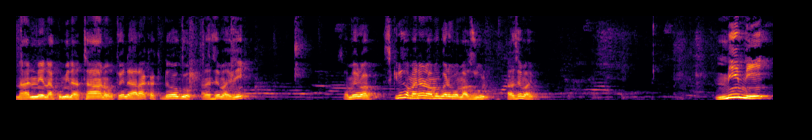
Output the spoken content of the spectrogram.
na nne na kumi na tano. Twende haraka kidogo. Anasema hivi. Samuel wa sikiliza maneno ya Mungu yalivyo mazuri. Anasema hivi. Mimi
